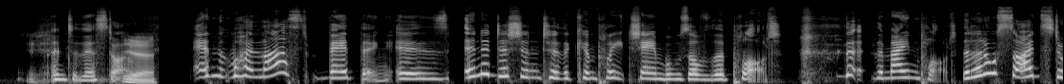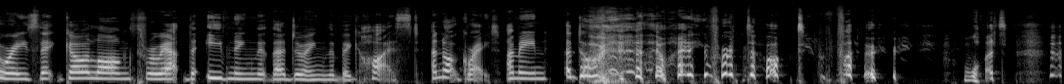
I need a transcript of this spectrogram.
into their style. Yeah. And my last bad thing is, in addition to the complete shambles of the plot, the, the main plot, the little side stories that go along throughout the evening that they're doing the big heist are not great. I mean, a dog, they're waiting for a dog to poo. What?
